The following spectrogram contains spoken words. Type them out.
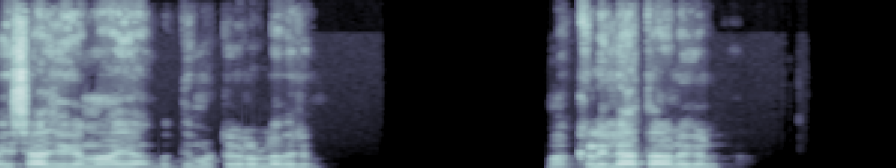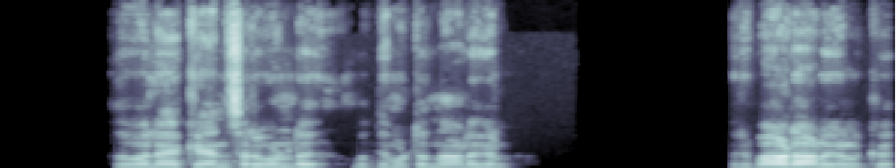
പൈശാചികമായ ബുദ്ധിമുട്ടുകളുള്ളവരും മക്കളില്ലാത്ത ആളുകൾ അതുപോലെ ക്യാൻസർ കൊണ്ട് ബുദ്ധിമുട്ടുന്ന ആളുകൾ ഒരുപാട് ആളുകൾക്ക്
